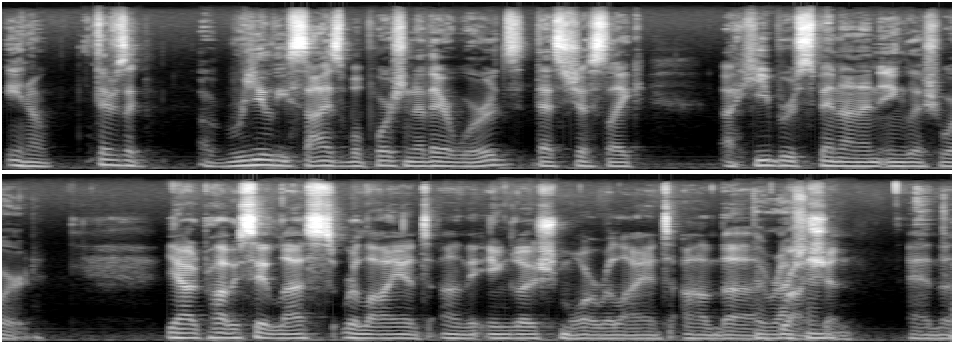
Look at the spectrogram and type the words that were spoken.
you know, there's a, a really sizable portion of their words that's just like a Hebrew spin on an English word. Yeah, I'd probably say less reliant on the English, more reliant on the, The Russian? Russian. And the Totally.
